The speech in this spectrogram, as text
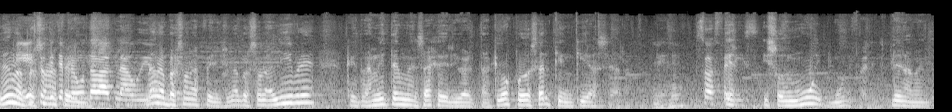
una persona que te preguntaba Claudio. una persona feliz, una persona libre que transmite un mensaje de libertad, que vos podés ser quien quieras ser. Sos feliz. Y soy muy, muy feliz, plenamente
